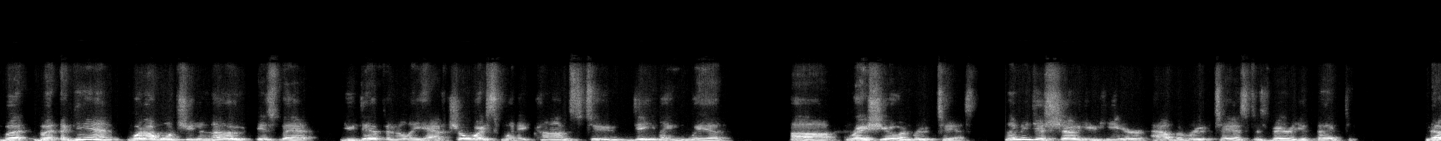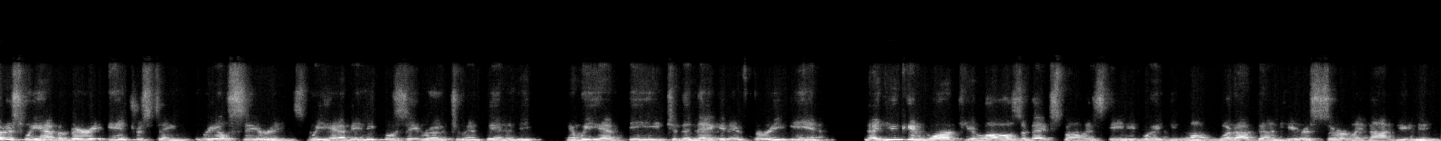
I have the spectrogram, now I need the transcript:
But, but again, what I want you to note is that you definitely have choice when it comes to dealing with uh, ratio and root test. Let me just show you here how the root test is very effective. Notice we have a very interesting real series. We have n equals zero to infinity, and we have e to the negative three n. Now you can work your laws of exponents any way you want. What I've done here is certainly not unique.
